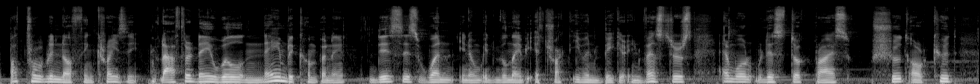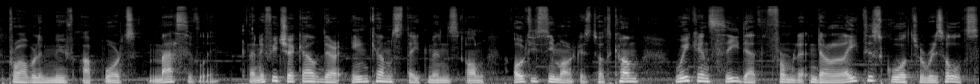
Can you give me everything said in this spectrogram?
but probably nothing crazy. But after they will name the company, this is when you know it will maybe attract even bigger investors, and when the stock price should or could probably move upwards massively. And if you check out their income statements on otcmarkets.com, we can see that from the, their latest quarter results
